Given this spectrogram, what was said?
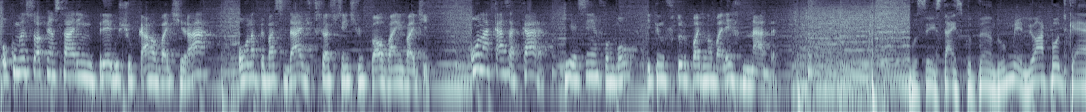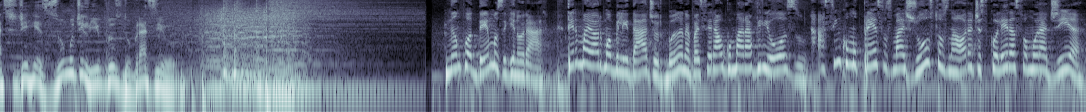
Ou começou a pensar em empregos que o carro vai tirar? Ou na privacidade que seu assistente virtual vai invadir? Ou na casa cara que recém reformou e que no futuro pode não valer nada? Você está escutando o melhor podcast de resumo de livros do Brasil. Não podemos ignorar. Ter maior mobilidade urbana vai ser algo maravilhoso, assim como preços mais justos na hora de escolher a sua moradia.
